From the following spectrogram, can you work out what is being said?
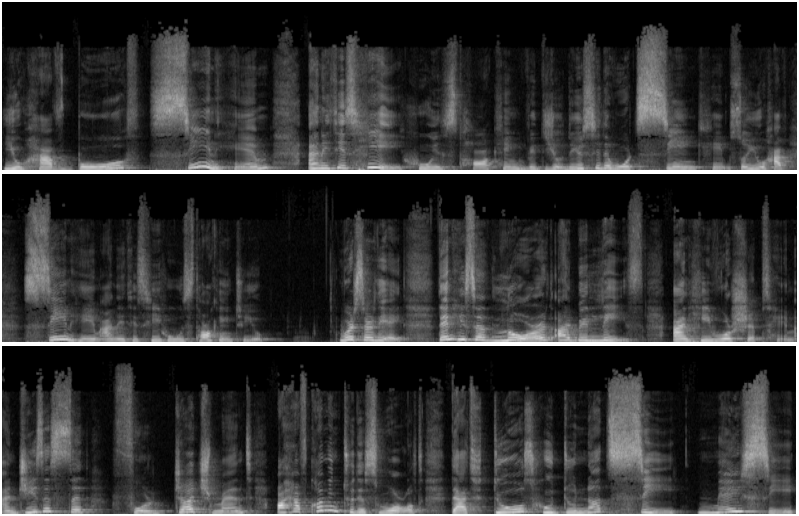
You have both seen him, and it is he who is talking with you. Do you see the word seeing him? So you have seen him, and it is he who is talking to you. Verse 38 Then he said, Lord, I believe. And he worshipped him. And Jesus said, For judgment I have come into this world, that those who do not see may see,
